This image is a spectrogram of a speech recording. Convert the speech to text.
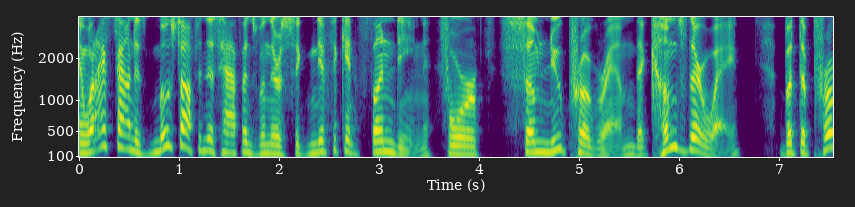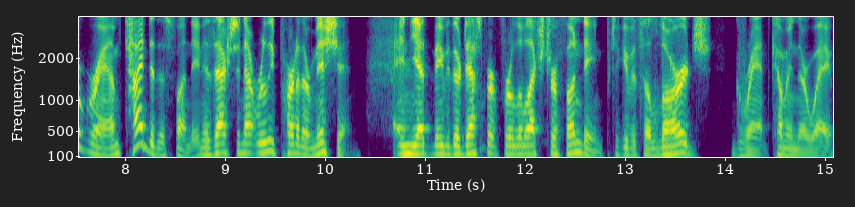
And what I found is most often this happens when there's significant funding for some new program that comes their way, but the program tied to this funding is actually not really part of their mission. And yet maybe they're desperate for a little extra funding, particularly if it's a large grant coming their way.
